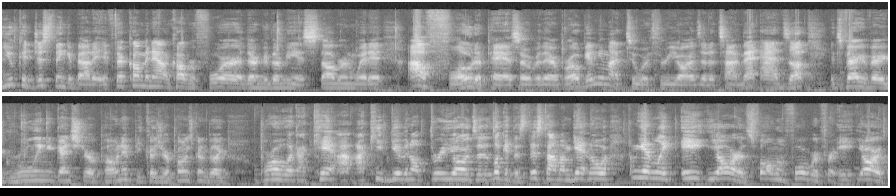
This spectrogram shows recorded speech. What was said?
you could just think about it. If they're coming out and cover four, they're, they're being stubborn with it. I'll float a pass over there, bro. Give me my two or three yards at a time. That adds up. It's very, very grueling against your opponent because your opponent's going to be like, bro, like I can't, I, I, keep giving up three yards. Look at this. This time I'm getting over, I'm getting like eight yards, falling forward for eight yards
